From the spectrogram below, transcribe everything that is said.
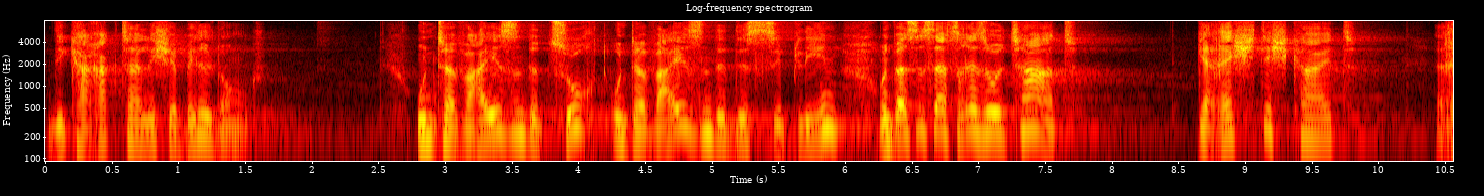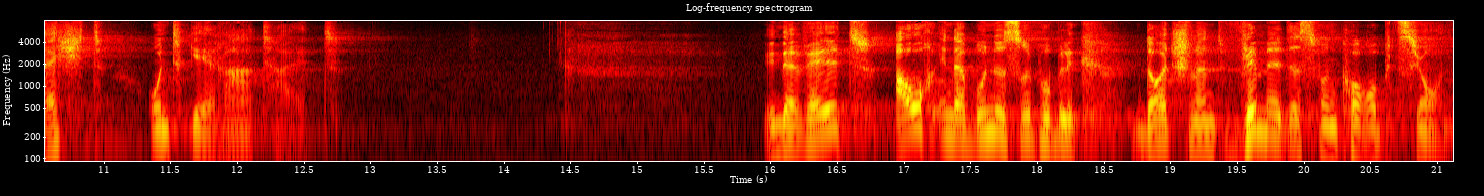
die charakterliche Bildung. Unterweisende Zucht, unterweisende Disziplin. Und was ist das Resultat? Gerechtigkeit, Recht und Geradheit. In der Welt, auch in der Bundesrepublik Deutschland, wimmelt es von Korruption.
